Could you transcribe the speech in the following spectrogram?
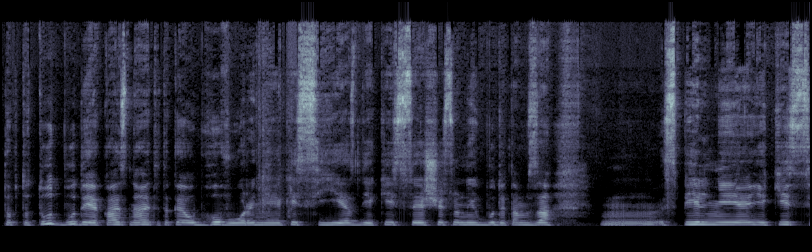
Тобто тут буде якась, знаєте, таке обговорення, якийсь з'їзд, якийсь щось у них буде там за спільні якісь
